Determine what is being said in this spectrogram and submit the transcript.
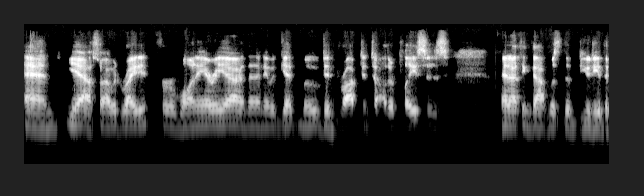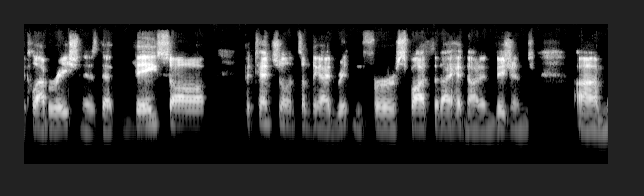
And yeah, so I would write it for one area and then it would get moved and dropped into other places and i think that was the beauty of the collaboration is that they saw potential in something i'd written for spots that i had not envisioned um,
